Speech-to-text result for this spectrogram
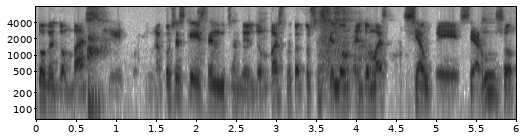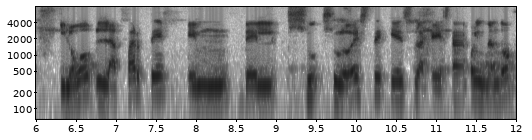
todo el Donbass. una cosa es que estén luchando el Donbass, otra cosa es que el, Donbass sea, eh, sea ruso. Y luego la parte em, del suroeste, que es la que está colindando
